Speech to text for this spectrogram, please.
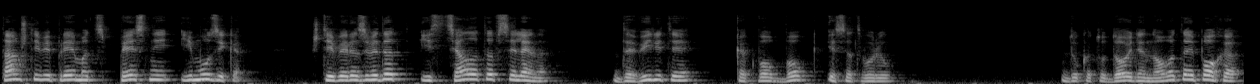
Там ще ви приемат с песни и музика, ще ви разведат из цялата вселена, да видите какво Бог е сътворил. Докато дойде новата епоха,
